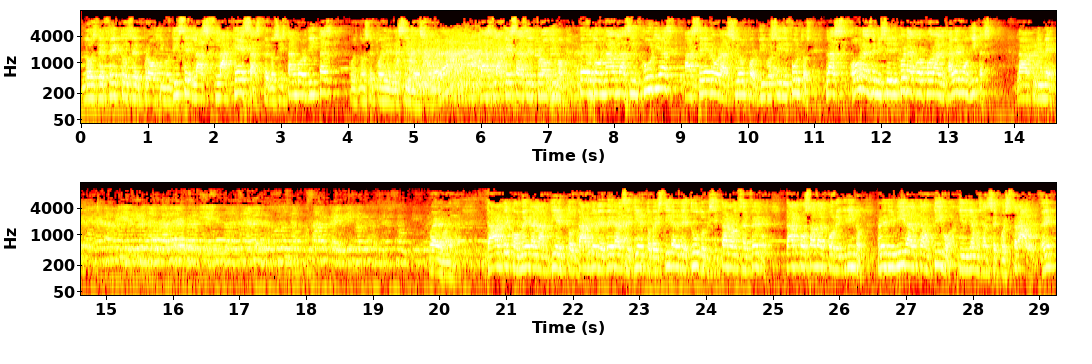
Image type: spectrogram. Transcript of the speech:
los defectos del prójimo. Dice las flaquezas, pero si están gorditas, pues no se puede decir eso, ¿verdad? Las flaquezas del prójimo. Perdonar las injurias, hacer oración por vivos y difuntos. Las obras de misericordia corporales. A ver, monjitas, la primera. Bueno, bueno. Dar de comer al hambriento, dar de beber al sediento, vestir al desnudo, visitar a los enfermos, dar posada al peregrino, redimir al cautivo, aquí llamamos al secuestrado, ¿eh?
